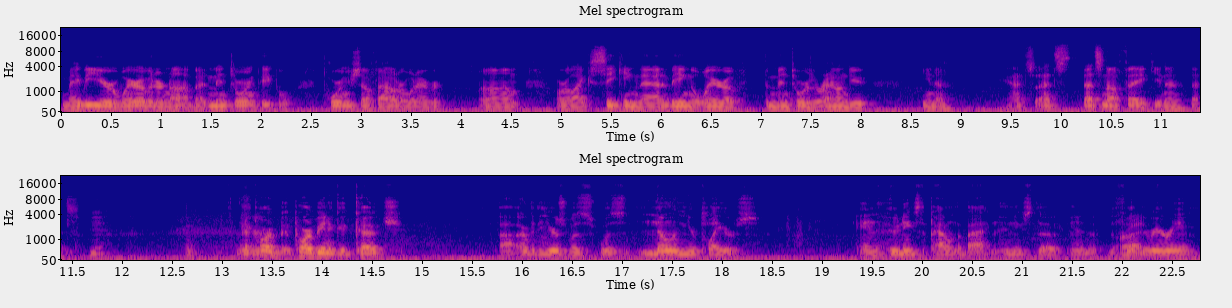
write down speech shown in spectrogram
maybe you're aware of it or not, but mentoring people, pouring yourself out or whatever, um, or like seeking that and being aware of the mentors around you, you know, that's that's that's not fake, you know. That's Yeah. And Sure. part of, part of being a good coach uh, over the years was was knowing your players and who needs the pat on the back and who needs the you know the, the foot in the rear end.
